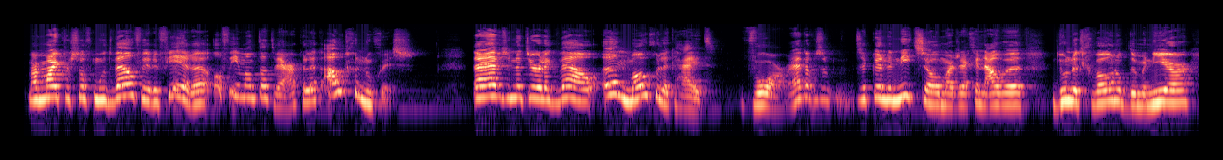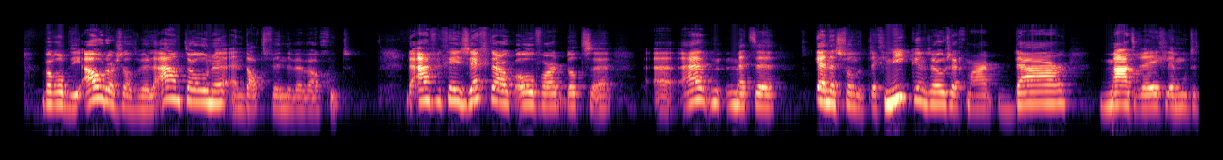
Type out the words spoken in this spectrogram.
Maar Microsoft moet wel verifiëren of iemand daadwerkelijk oud genoeg is. Daar hebben ze natuurlijk wel een mogelijkheid voor. Hè? Ze kunnen niet zomaar zeggen, nou we doen het gewoon op de manier waarop die ouders dat willen aantonen en dat vinden we wel goed. De AVG zegt daar ook over dat ze uh, met de kennis van de techniek en zo, zeg maar, daar maatregelen moeten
